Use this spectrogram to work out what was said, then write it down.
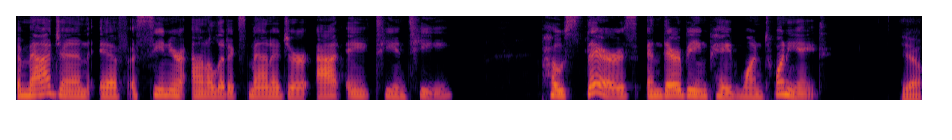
Imagine if a senior analytics manager at AT&T posts theirs and they're being paid 128 Yeah.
